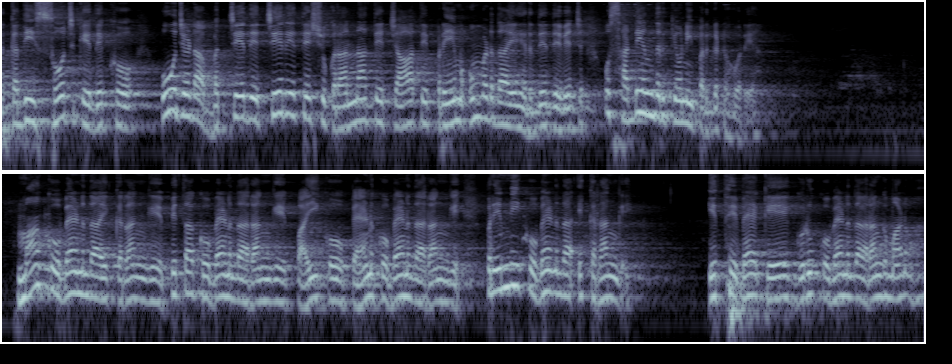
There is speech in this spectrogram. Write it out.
ਕਦੀ ਸੋਚ ਕੇ ਦੇਖੋ ਉਹ ਜਿਹੜਾ ਬੱਚੇ ਦੇ ਚਿਹਰੇ ਤੇ ਸ਼ੁਕਰਾਨਾ ਤੇ ਚਾਹ ਤੇ ਪ੍ਰੇਮ ਉਮੜਦਾ ਏ ਹਿਰਦੇ ਦੇ ਵਿੱਚ, ਉਹ ਸਾਡੇ ਅੰਦਰ ਕਿਉਂ ਨਹੀਂ ਪ੍ਰਗਟ ਹੋ ਰਿਹਾ? ਮਾਂ ਕੋ ਬਹਿਣ ਦਾ ਇੱਕ ਰੰਗ ਏ, ਪਿਤਾ ਕੋ ਬਹਿਣ ਦਾ ਰੰਗ ਏ, ਭਾਈ ਕੋ, ਭੈਣ ਕੋ ਬਹਿਣ ਦਾ ਰੰਗ ਏ, ਪ੍ਰੇਮੀ ਕੋ ਬਹਿਣ ਦਾ ਇੱਕ ਰੰਗ ਏ। ਇੱਥੇ ਬਹਿ ਕੇ ਗੁਰੂ ਕੋ ਬਹਿਣ ਦਾ ਰੰਗ ਮਾਣੋ ਹਾਂ।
